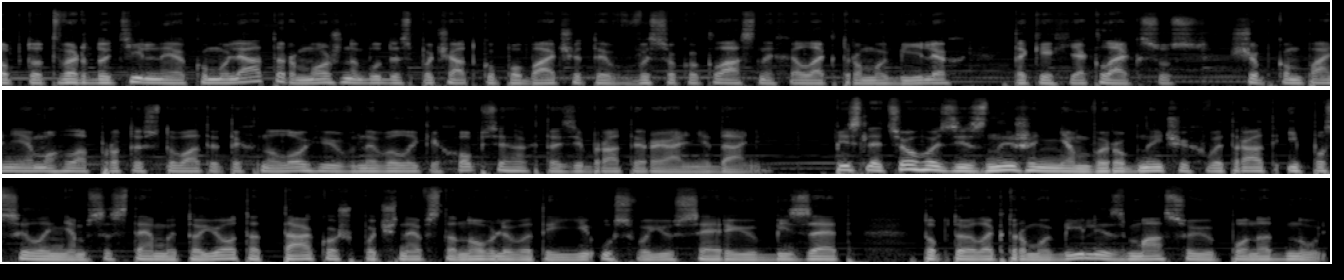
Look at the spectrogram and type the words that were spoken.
Тобто твердотільний акумулятор можна буде спочатку побачити в висококласних електромобілях, таких як Lexus, щоб компанія могла протестувати технологію в невеликих обсягах та зібрати реальні дані. Після цього зі зниженням виробничих витрат і посиленням системи Toyota також почне встановлювати її у свою серію BZ, тобто електромобілі з масою понад нуль.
